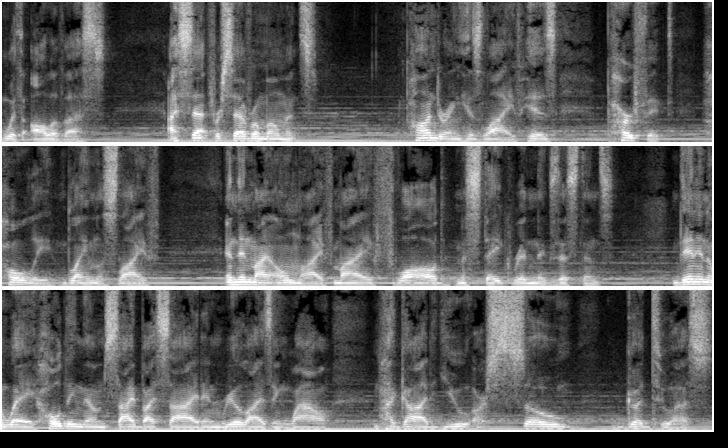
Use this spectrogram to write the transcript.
with all of us. I sat for several moments pondering his life, his perfect, holy, blameless life, and then my own life, my flawed, mistake ridden existence. Then, in a way, holding them side by side and realizing, wow, my God, you are so good to us.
